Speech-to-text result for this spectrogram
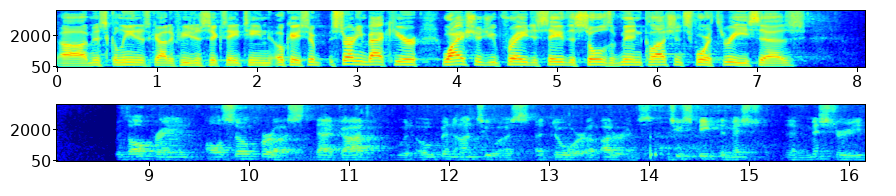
Uh, Miss Galina's got Ephesians 6.18. Okay, so starting back here, why should you pray to save the souls of men? Colossians four 4.3 says, With all praying also for us, that God would open unto us a door of utterance to speak the, the mystery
